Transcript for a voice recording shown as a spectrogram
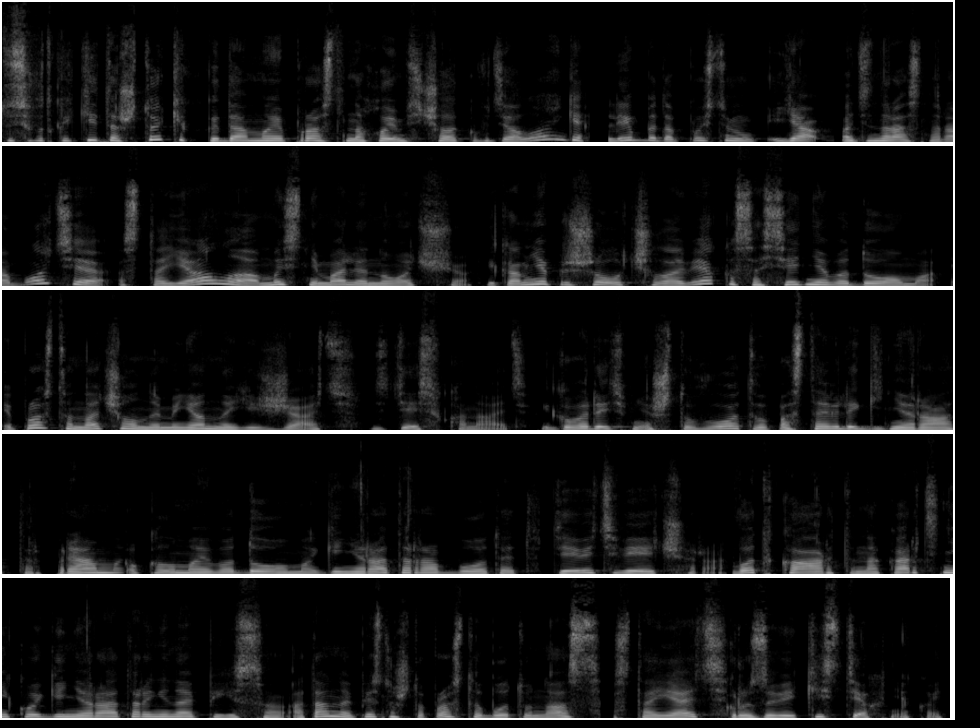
есть вот какие-то штуки, когда мы просто находимся с человеком в диалоге, либо, допустим, я один раз на работе стояла, мы снимали ночью, и ко мне пришел человек из соседнего дома и просто начал на меня наезжать здесь, в Канаде, и говорить мне, что вот, вы поставили генератор прямо около моего дома, генератор работает в 9 вечера, вот карта, на карте никакой генератор не написан, а там написано, что просто будут у нас стоять грузовики с техникой.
